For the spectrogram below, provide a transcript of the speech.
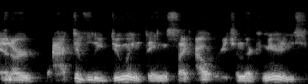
and are actively doing things like outreach in their communities.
